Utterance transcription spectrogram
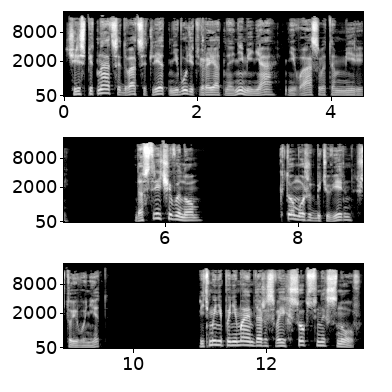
Через 15-20 лет не будет, вероятно, ни меня, ни вас в этом мире. До встречи в ином. Кто может быть уверен, что его нет? Ведь мы не понимаем даже своих собственных снов,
